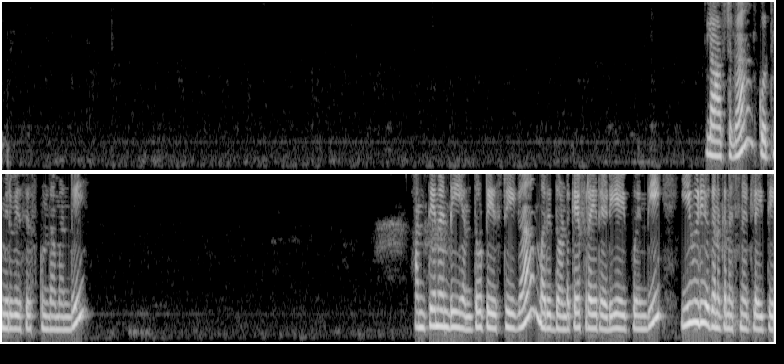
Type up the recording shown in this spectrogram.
లాస్ట్గా కొత్తిమీర వేసేసుకుందామండి. అంతేనండి ఎంతో టేస్టీగా మరి దొండకాయ ఫ్రై రెడీ అయిపోయింది. ఈ వీడియో కనుక నచ్చినట్లయితే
